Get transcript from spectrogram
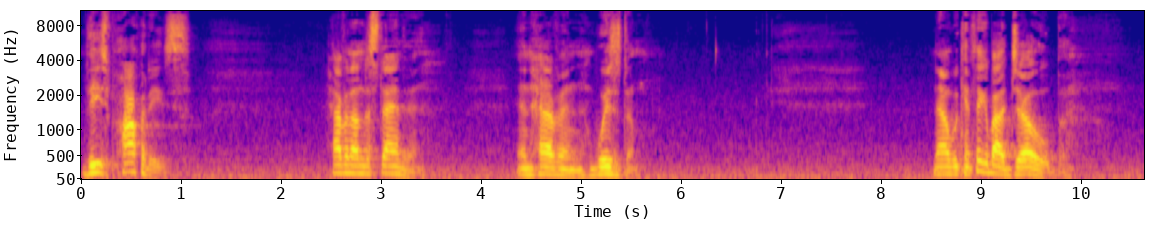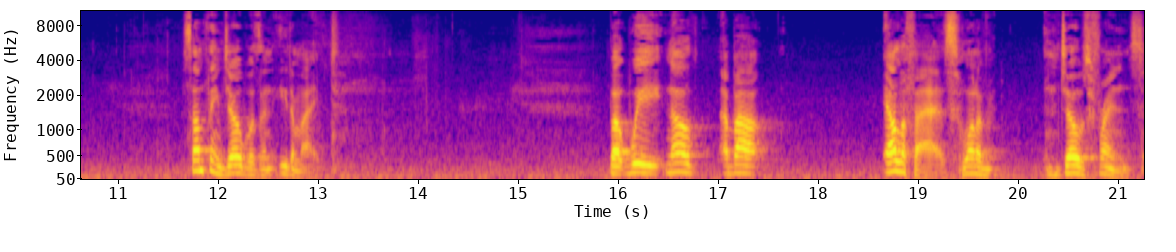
these properties, having understanding, and having wisdom. Now, we can think about Job. Something Job was an Edomite. But we know about Eliphaz, one of Job's friends.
